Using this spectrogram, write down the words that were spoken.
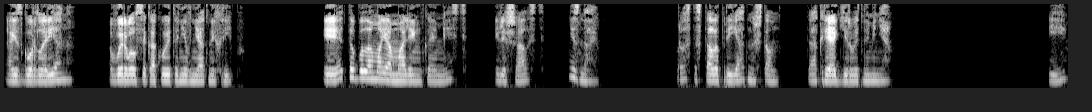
А из горла Риана вырвался какой-то невнятный хрип. И это была моя маленькая месть или шалость, не знаю. Просто стало приятно, что он так реагирует на меня. И...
